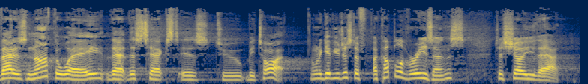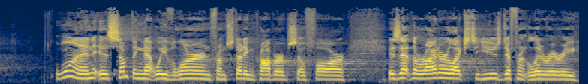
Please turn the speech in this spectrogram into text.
that is not the way that this text is to be taught. I want to give you just a, a couple of reasons to show you that. One is something that we've learned from studying Proverbs so far is that the writer likes to use different literary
